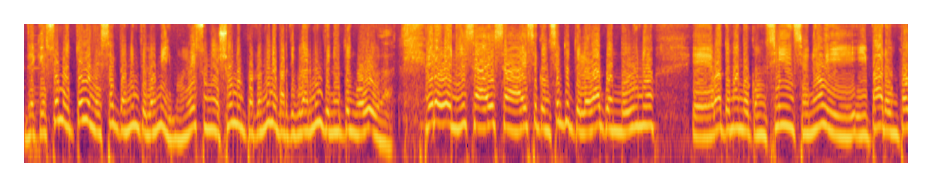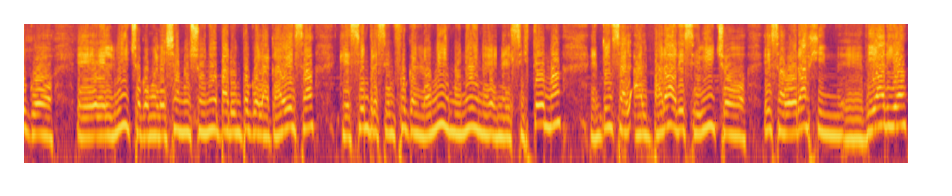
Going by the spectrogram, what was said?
de que somos todos exactamente lo mismo. Eso no, yo no, por lo menos particularmente no tengo dudas. Pero bueno, esa, esa, ese concepto te lo da cuando uno eh, va tomando conciencia, ¿no? Y, para un poco eh, el bicho, como le llamo yo, ¿no? Para un poco la cabeza, que siempre se enfoca en lo mismo, ¿no? En, el sistema. Entonces al, parar ese bicho, esa vorágine eh, diaria,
